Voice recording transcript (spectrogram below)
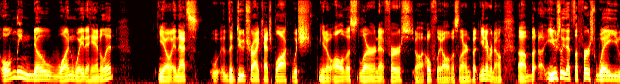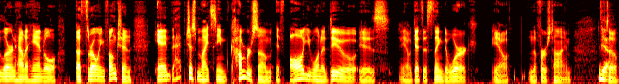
only know one way to handle it, you know, and that's the do try catch block, which you know all of us learn at first. Well, hopefully, all of us learn, but you never know. Uh, but uh, usually, that's the first way you learn how to handle a throwing function, and that just might seem cumbersome if all you want to do is you know get this thing to work. You know, the first time. Yeah. So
